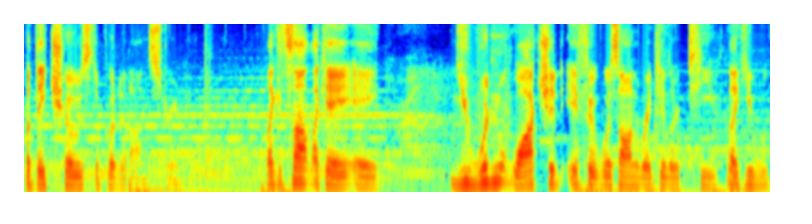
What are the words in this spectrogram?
but they chose to put it on streaming. Like it's not like a, a you wouldn't watch it if it was on regular TV. Like you,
